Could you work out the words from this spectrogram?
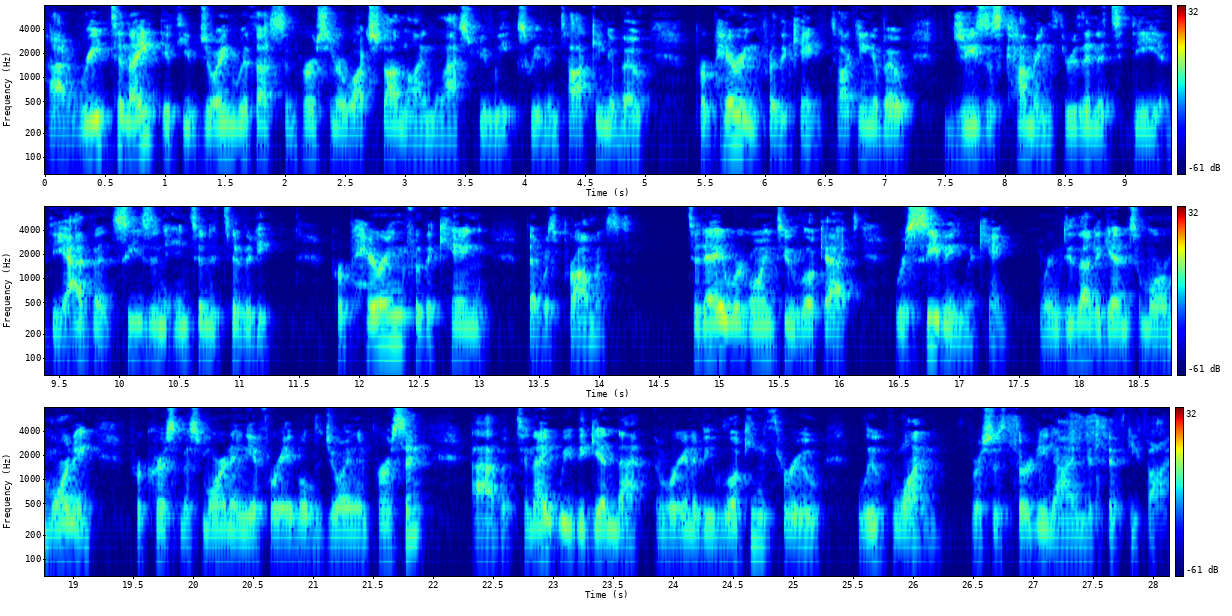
uh, read tonight, if you've joined with us in person or watched online the last few weeks, we've been talking about preparing for the King, talking about Jesus coming through the, the, the Advent season into Nativity, preparing for the King that was promised. Today we're going to look at receiving the King. We're going to do that again tomorrow morning for Christmas morning if we're able to join in person. Uh, but tonight we begin that, and we're going to be looking through Luke 1, verses 39 to 55.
